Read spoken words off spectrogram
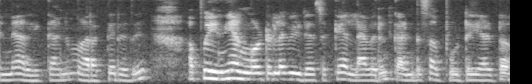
എന്നെ അറിയിക്കാനും മറക്കരുത്. അപ്പോൾ ഇനി അങ്ങോട്ടുള്ള വീഡിയോസൊക്കെ എല്ലാവരും കണ്ട് സപ്പോർട്ട് ചെയ്യാം കേട്ടോ.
